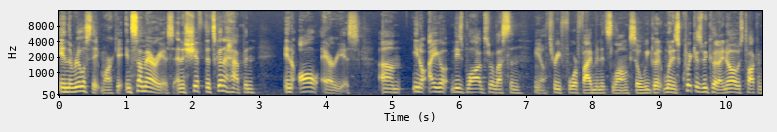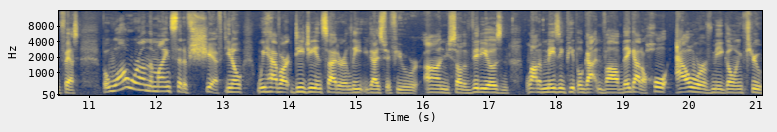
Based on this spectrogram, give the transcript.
in the real estate market in some areas, and a shift that's going to happen in all areas. Um, you know, I, these blogs are less than you know three, four, five minutes long, so we went as quick as we could. I know I was talking fast, but while we're on the mindset of shift, you know, we have our DG Insider Elite. You guys, if you were on, you saw the videos, and a lot of amazing people got involved. They got a whole hour of me going through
